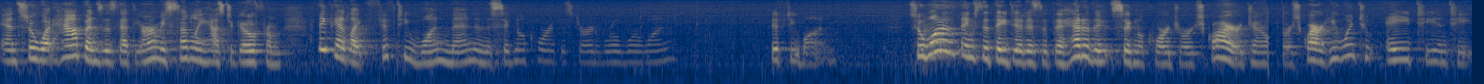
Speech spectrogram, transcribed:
and so what happens is that the Army suddenly has to go from, I think they had like 51 men in the Signal Corps at the start of World War I. 51. So one of the things that they did is that the head of the Signal Corps, George Squier, General George Squier, he went to AT&T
